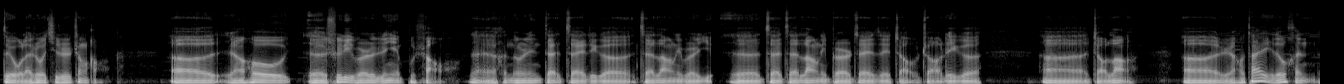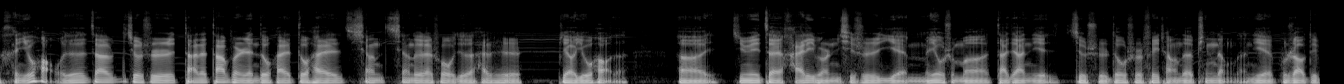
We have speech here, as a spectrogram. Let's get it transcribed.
对我来说其实正好。呃，然后呃，水里边的人也不少，呃，很多人在在这个在浪里边，呃，在在浪里边在在找找这个，呃，找浪，呃，然后大家也都很很友好，我觉得在就是大家大部分人都还都还相相对来说，我觉得还是比较友好的，呃，因为在海里边，你其实也没有什么，大家你也就是都是非常的平等的，你也不知道对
